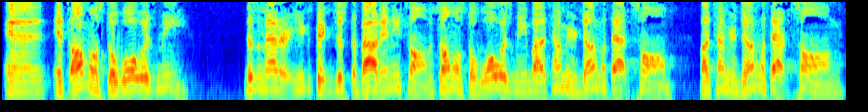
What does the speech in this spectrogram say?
and it's almost a woe is me. Doesn't matter. You can pick just about any psalm. It's almost a woe is me. By the time you're done with that psalm, by the time you're done with that song,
